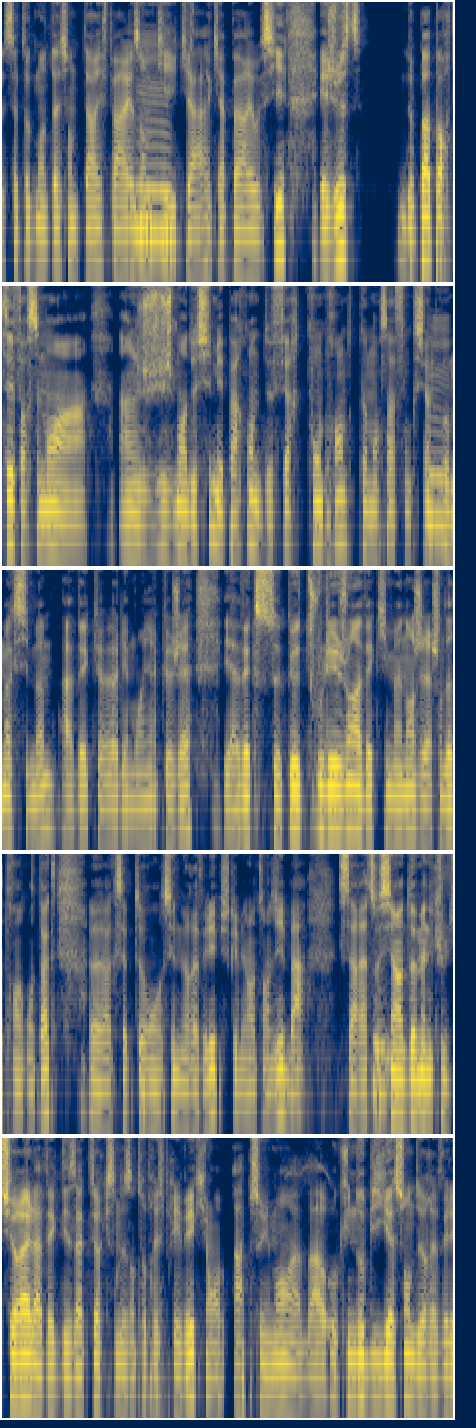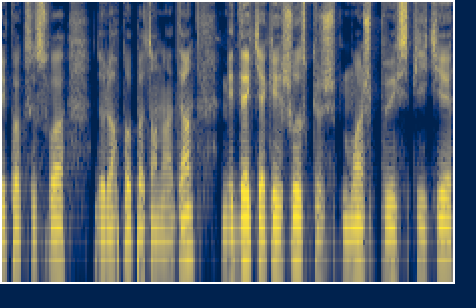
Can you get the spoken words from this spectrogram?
cette augmentation de tarifs par exemple qui, mmh. qui a qui apparaît aussi, et juste de pas porter forcément un, jugement dessus, mais par contre de faire comprendre comment ça fonctionne au mm. maximum avec euh, les moyens que j'ai et avec ce que tous les gens avec qui maintenant j'ai la chance d'être en contact euh, accepteront aussi de me révéler, puisque bien entendu, bah, ça reste aussi un domaine culturel avec des acteurs qui sont des entreprises privées qui ont absolument euh, bah, aucune obligation de révéler quoi que ce soit de leur popote en interne, mais dès qu'il y a quelque chose que moi je peux expliquer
